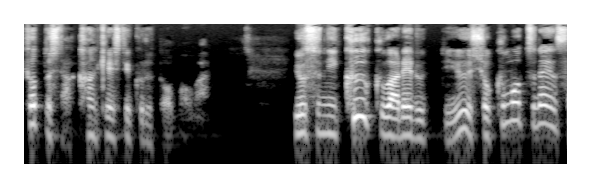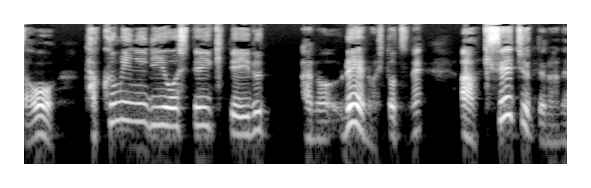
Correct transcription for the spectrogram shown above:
ひょっとしたら関係してくると思うわ。要するに食う食われるっていう食物連鎖を巧みに利用して生きている、あの、例の一つね。あ、寄生虫っていうのはね、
